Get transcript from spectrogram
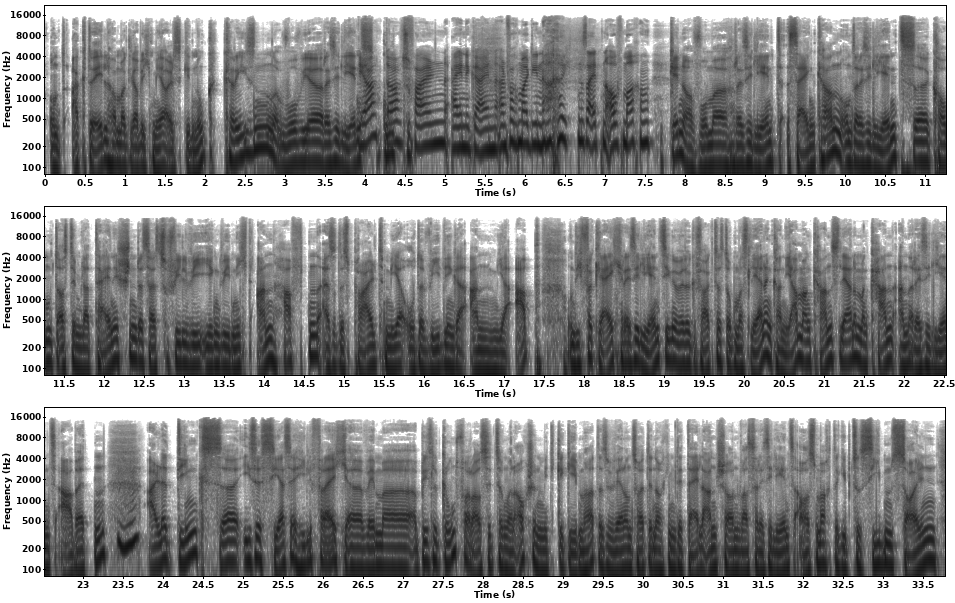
Und aktuell haben wir, glaube ich, mehr als genug Krisen, wo wir Resilienz ja, gut... da fallen einige ein. Einfach mal die Nachrichtenseiten aufmachen. Genau, wo man resilient sein kann. Und Resilienz äh, kommt aus dem Lateinischen, das heißt so viel wie irgendwie nicht anhaften. Also das prallt mehr oder weniger an mir ab. Und ich vergleiche Resilienz, irgendwie, weil du gefragt hast, ob man es lernen kann. Ja, man kann es lernen, man kann an Resilienz arbeiten. Mhm. Allerdings äh, ist es sehr, sehr hilfreich, äh, wenn man ein bisschen Grundvoraussetzungen auch schon mitgegeben hat. Also wir werden uns heute noch im Detail anschauen, was Resilienz ausmacht. Da gibt es so sieben Säulen,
